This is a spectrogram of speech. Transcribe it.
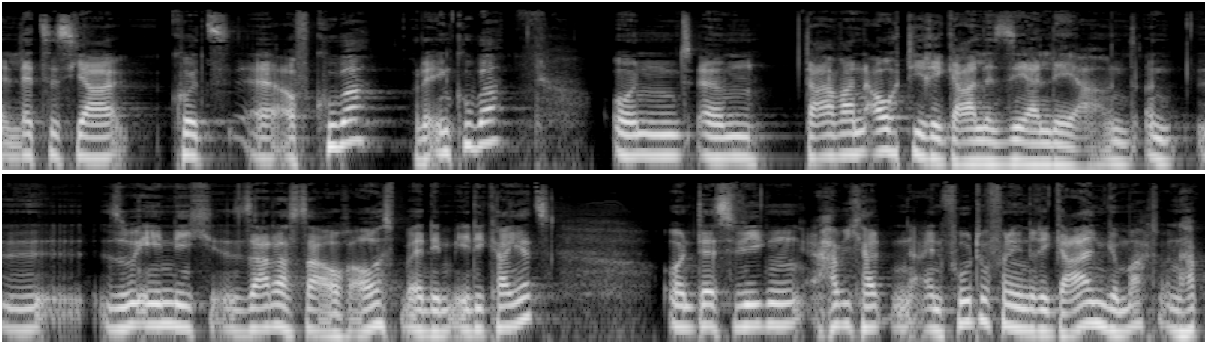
letztes Jahr kurz äh, auf Kuba oder in Kuba und ähm, da waren auch die Regale sehr leer. Und, und äh, so ähnlich sah das da auch aus bei dem Edeka jetzt. Und deswegen habe ich halt ein, Foto von den Regalen gemacht und habe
